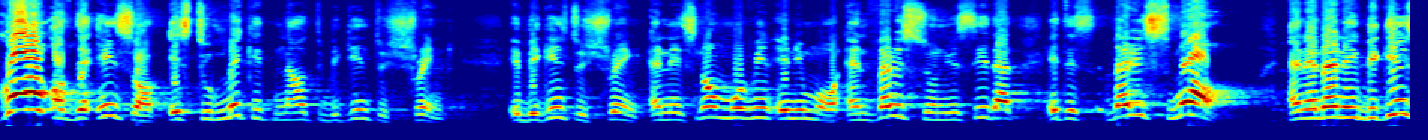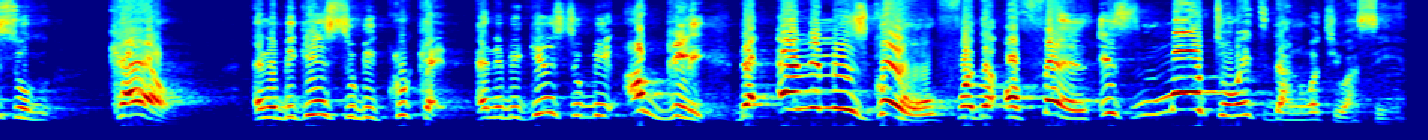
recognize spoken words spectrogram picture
goal of the insult is to make it now to begin to shrink. It begins to shrink and it's not moving anymore. And very soon you see that it is very small. And then it begins to curl and it begins to be crooked and it begins to be ugly. The enemy's goal for the offense is more to it than what you are seeing.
